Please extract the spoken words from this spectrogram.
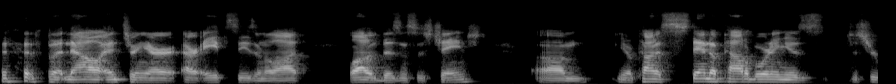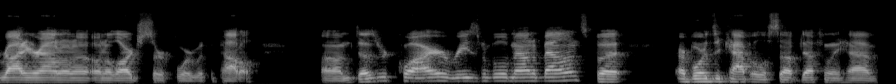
but now entering our, our eighth season, a lot, a lot of the business has changed. Um, you know, kind of stand up paddleboarding is just you're riding around on a, on a large surfboard with the paddle. Um, does require a reasonable amount of balance, but our boards at Capital Sup definitely have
